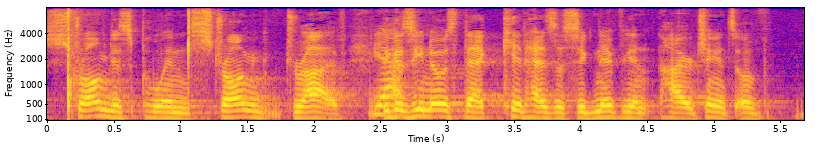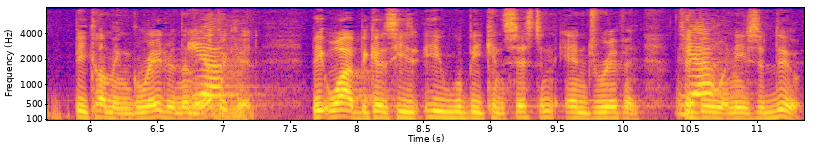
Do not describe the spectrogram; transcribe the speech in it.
strong discipline, strong drive, Yeah. because he knows that kid has a significant higher chance of becoming greater than Yeah. the other kid. Be- Why? Because he, he will be consistent and driven to Yeah. do what needs to do.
